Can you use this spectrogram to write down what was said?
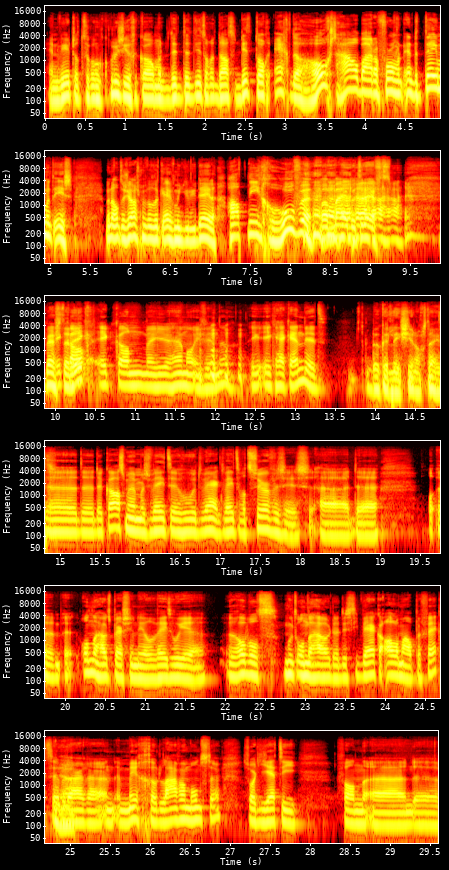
En weer tot de conclusie gekomen dat dit, dat dit toch echt de hoogst haalbare vorm van entertainment is. Mijn enthousiasme wilde ik even met jullie delen. Had niet gehoeven, wat mij betreft. Beste ik, kan, Rick. ik kan me hier helemaal in vinden. ik, ik herken dit. Bucketlistje nog steeds. De, de, de castmembers weten hoe het werkt, weten wat service is. Eh, de eh, eh, onderhoudspersoneel weet hoe je robots moet onderhouden. Dus die werken allemaal perfect. Ze hebben daar een, een mega groot lavamonster. Een soort Yeti van de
